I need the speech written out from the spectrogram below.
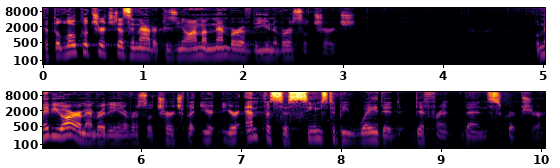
that the local church doesn't matter because, you know, I'm a member of the universal church. Well, maybe you are a member of the universal church, but your, your emphasis seems to be weighted different than Scripture.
